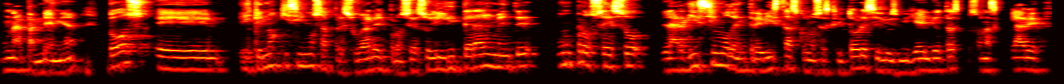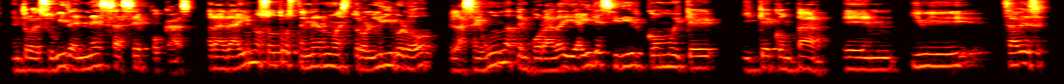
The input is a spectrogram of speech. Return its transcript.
una pandemia, dos, eh, el que no quisimos apresurar el proceso y literalmente un proceso larguísimo de entrevistas con los escritores y Luis Miguel y otras personas clave dentro de su vida en esas épocas, para de ahí nosotros tener nuestro libro de la segunda temporada y ahí decidir cómo y qué, y qué contar. Em, y, sabes,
